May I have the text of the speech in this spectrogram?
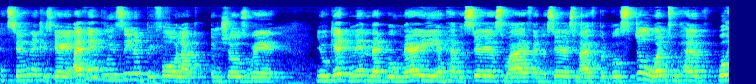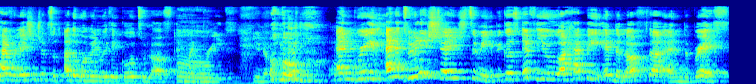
It's definitely scary. I think we've seen it before, like in shows where you get men that will marry and have a serious wife and a serious life, but will still want to have will have relationships with other women where they go to love and like mm. breathe, you know, and breathe. And it's really strange to me because if you are happy in the laughter and the breath,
